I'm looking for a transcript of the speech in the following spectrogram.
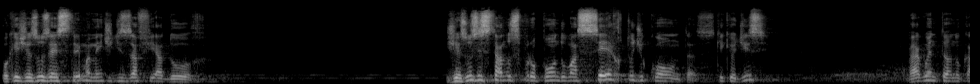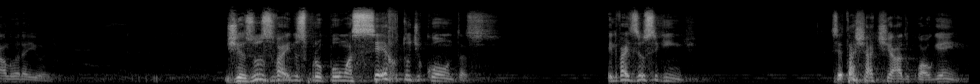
porque Jesus é extremamente desafiador. Jesus está nos propondo um acerto de contas. O que, que eu disse? Vai aguentando o calor aí hoje. Jesus vai nos propor um acerto de contas. Ele vai dizer o seguinte: você está chateado com alguém?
